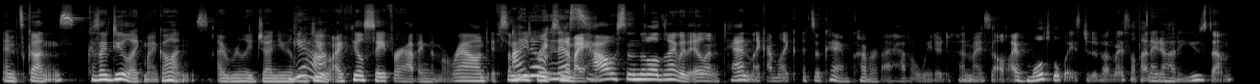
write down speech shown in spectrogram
And it's guns. Because I do like my guns. I really genuinely Yeah. do. I feel safer having them around. If somebody breaks into my house in the middle of the night with ill intent, like I'm like, it's okay, I'm covered. I have a way to defend myself. I have multiple ways to defend myself and I know how to use them.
